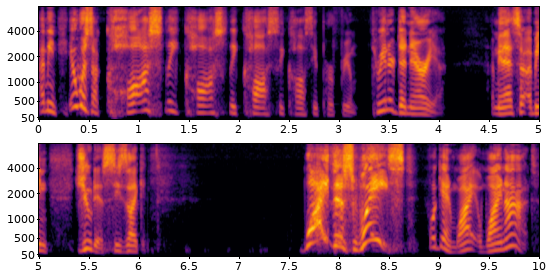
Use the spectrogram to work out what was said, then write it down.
I mean, it was a costly, costly, costly, costly perfume. 300 denarii. I mean, that's, I mean, Judas, he's like, why this waste? Well, again, why, why not?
